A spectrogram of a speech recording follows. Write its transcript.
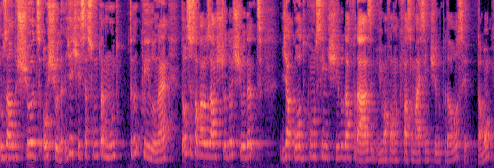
usando should ou should. Gente, esse assunto é muito tranquilo, né? Então você só vai usar should ou shouldn't de acordo com o sentido da frase, de uma forma que faça mais sentido para você, tá bom?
